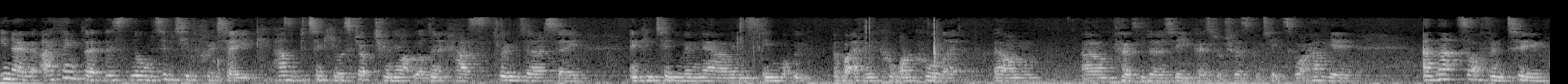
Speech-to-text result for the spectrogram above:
you know, I think that this normativity of critique has a particular structure in the art world and it has through modernity and continuing now in, in what we, whatever we want to call it. um, um, post-modernity, post-structuralist critiques, what have you. And that's often to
